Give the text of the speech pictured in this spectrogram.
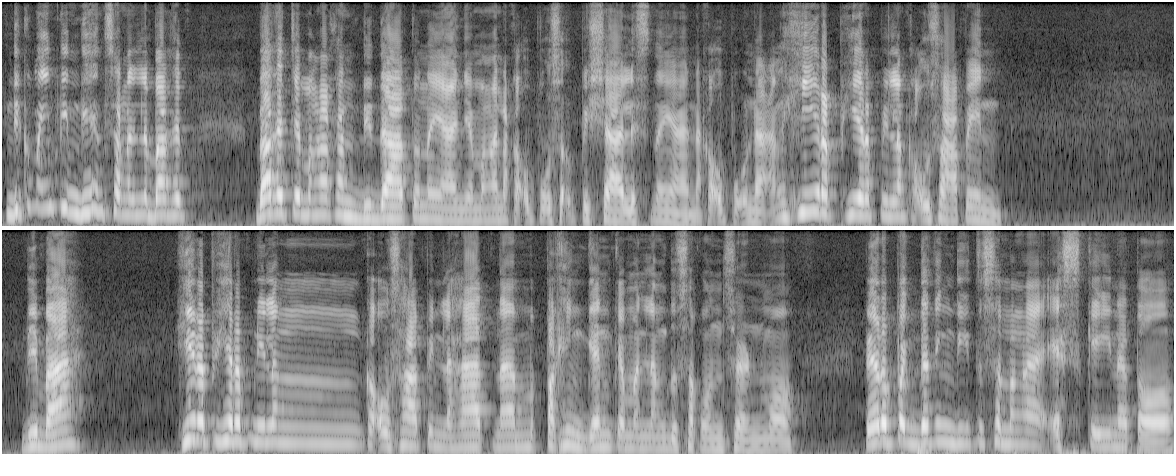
Hindi ko maintindihan sa kanila bakit bakit yung mga kandidato na yan, yung mga nakaupo sa opisyalis na yan, nakaupo na, ang hirap-hirap nilang kausapin. 'Di ba? Hirap-hirap nilang kausapin lahat na mapakinggan ka man lang do sa concern mo. Pero pagdating dito sa mga SK na to,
